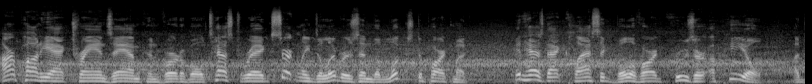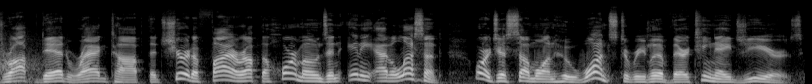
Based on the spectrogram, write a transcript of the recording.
Our Pontiac Trans Am convertible test rig certainly delivers in the looks department. It has that classic Boulevard Cruiser appeal, a drop-dead ragtop that's sure to fire up the hormones in any adolescent or just someone who wants to relive their teenage years.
